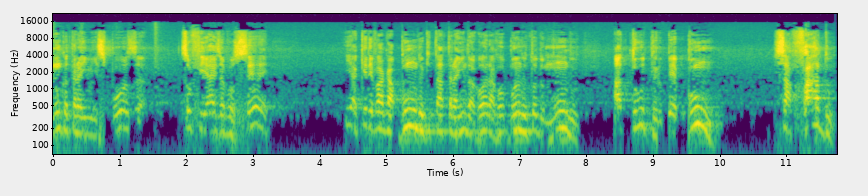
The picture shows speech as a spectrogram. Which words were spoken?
nunca traí minha esposa, sou fiéis a você. E aquele vagabundo que está traindo agora, roubando todo mundo, adúltero, bebum, safado,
